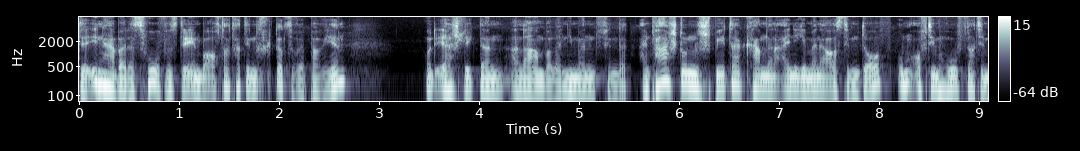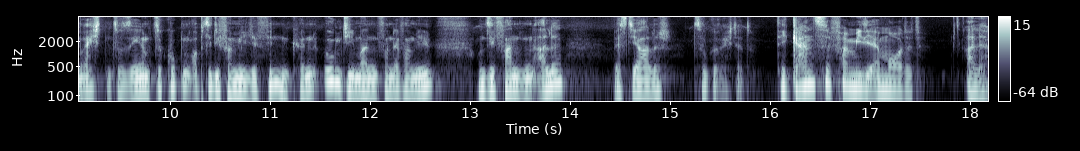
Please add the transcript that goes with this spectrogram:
der Inhaber des Hofes, der ihn beauftragt hat, den Traktor zu reparieren? Und er schlägt dann Alarm, weil er niemanden findet. Ein paar Stunden später kamen dann einige Männer aus dem Dorf, um auf dem Hof nach dem Rechten zu sehen, um zu gucken, ob sie die Familie finden können, irgendjemanden von der Familie. Und sie fanden alle bestialisch zugerichtet. Die ganze Familie ermordet. Alle.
